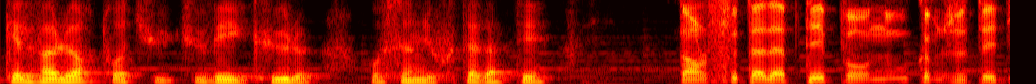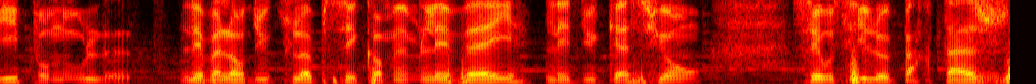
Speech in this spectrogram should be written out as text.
Quelles valeurs, toi, tu véhicules au sein du foot adapté? Dans le foot adapté, pour nous, comme je t'ai dit, pour nous, les valeurs du club, c'est quand même l'éveil, l'éducation. C'est aussi le partage,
